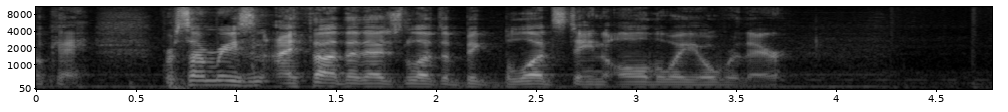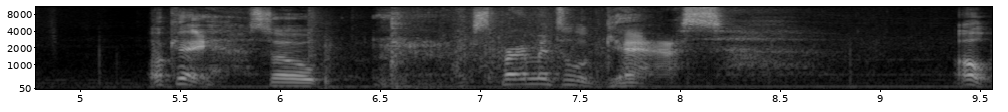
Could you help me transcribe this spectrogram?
Okay. For some reason, I thought that I just left a big blood stain all the way over there. Okay, so experimental gas. Oh,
